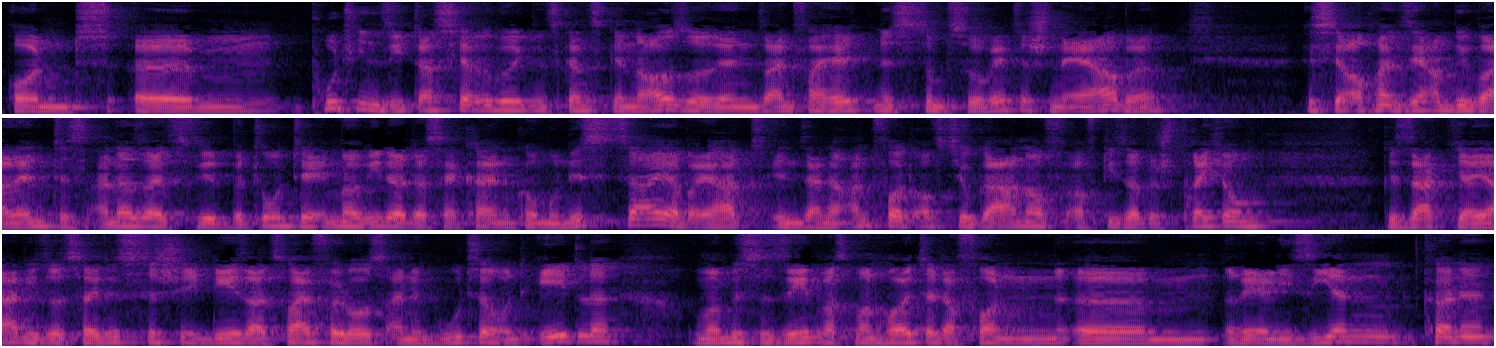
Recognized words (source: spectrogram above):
Und ähm, Putin sieht das ja übrigens ganz genauso, denn sein Verhältnis zum sowjetischen Erbe ist ja auch ein sehr ambivalentes. Einerseits betont er immer wieder, dass er kein Kommunist sei, aber er hat in seiner Antwort auf Zyganov auf dieser Besprechung gesagt, ja, ja, die sozialistische Idee sei zweifellos eine gute und edle und man müsse sehen, was man heute davon ähm, realisieren könne.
